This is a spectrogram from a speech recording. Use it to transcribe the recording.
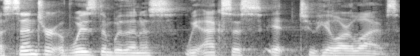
a center of wisdom within us. We access it to heal our lives.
